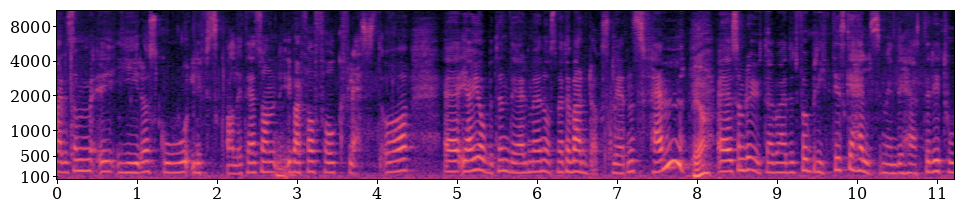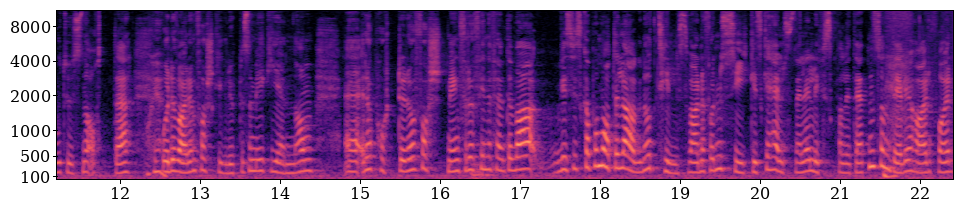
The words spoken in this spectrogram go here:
er det som eh, gir oss god livskvalitet? Sånn, I hvert fall folk flest. Og eh, jeg har jobbet en del med noe som heter Hverdagsgledens fem, Ja. eh, som ble utarbeidet for britiske helsemyndigheter i 2008. Okay. Hvor det var en forskergruppe som gikk gjennom eh, rapporter og forskning for å finne frem til hva Hvis vi skal på en måte lage noe tilsvarende for den psykiske helsen eller livskvaliteten som det vi har for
